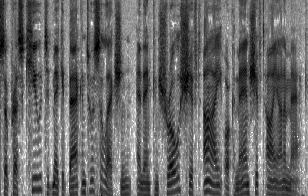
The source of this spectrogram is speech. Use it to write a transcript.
so press Q to make it back into a selection and then Control Shift I or Command Shift I on a Mac.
